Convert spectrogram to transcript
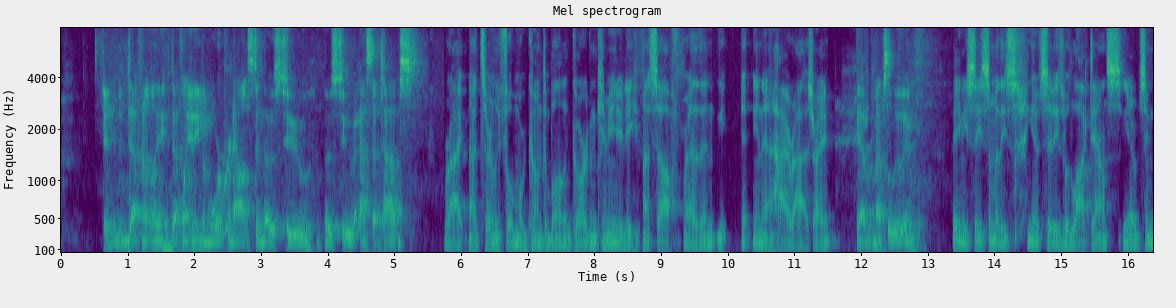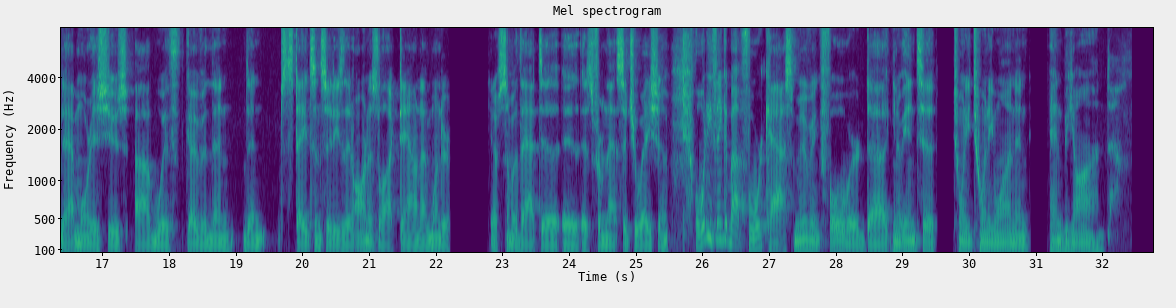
It definitely, definitely, and even more pronounced in those two those two asset types. Right. I'd certainly feel more comfortable in a garden community myself rather than in a high rise, right? Yeah, absolutely. And you see some of these, you know, cities with lockdowns, you know, seem to have more issues uh, with COVID than than states and cities that aren't as locked down. I wonder, you know, some of that uh, is, from that situation. Well, what do you think about forecasts moving forward? Uh, you know, into 2021 and and beyond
